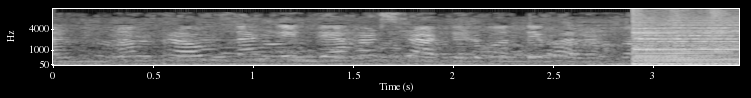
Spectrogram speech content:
and I'm proud that India had started Vande Bharat.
